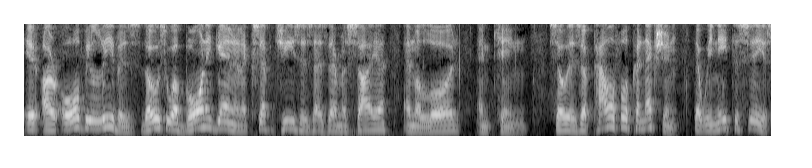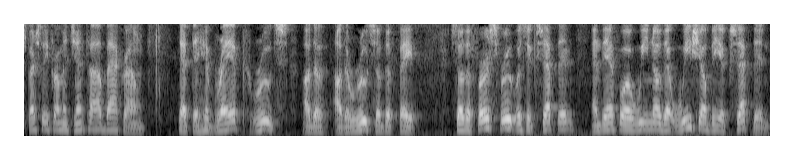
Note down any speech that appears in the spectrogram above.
It are all believers, those who are born again and accept Jesus as their Messiah and the Lord and King. So there's a powerful connection that we need to see, especially from a Gentile background, that the Hebraic roots are the, are the roots of the faith. So the first fruit was accepted, and therefore we know that we shall be accepted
